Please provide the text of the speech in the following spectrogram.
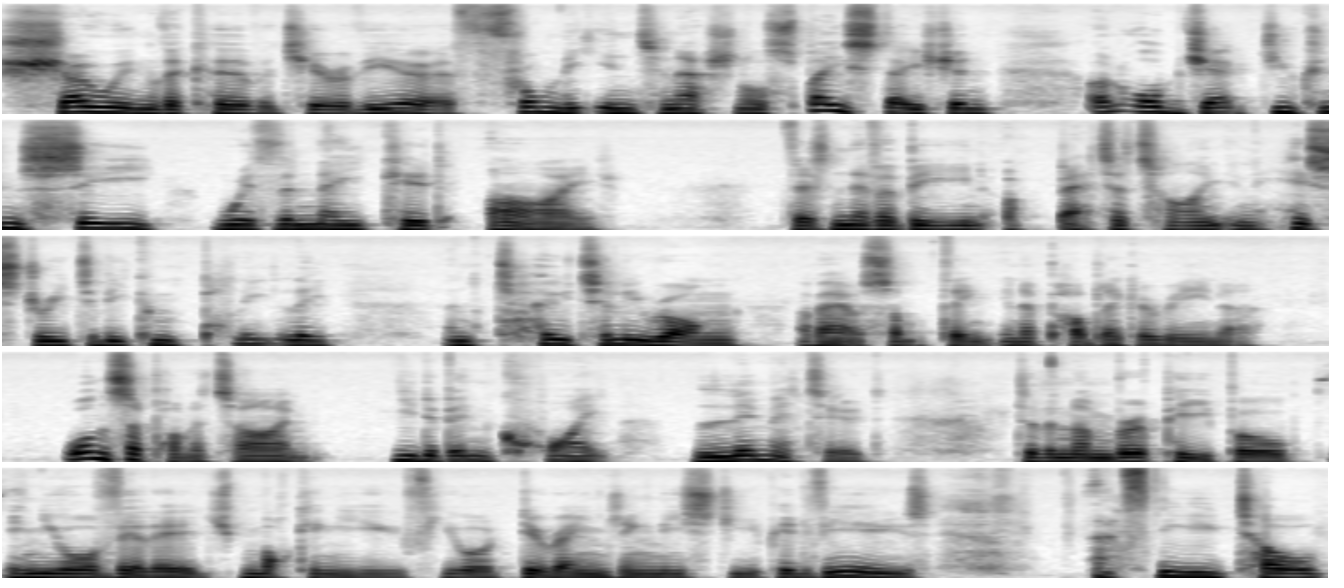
showing the curvature of the Earth from the International Space Station, an object you can see with the naked eye. There's never been a better time in history to be completely and totally wrong about something in a public arena. Once upon a time, you'd have been quite limited to the number of people in your village mocking you for your derangingly stupid views. After you told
